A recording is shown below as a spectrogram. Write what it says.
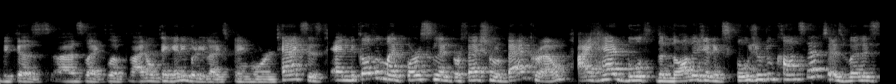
because I was like, look, I don't think anybody likes paying more in taxes. And because of my personal and professional background, I had both the knowledge and exposure to concepts as well as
